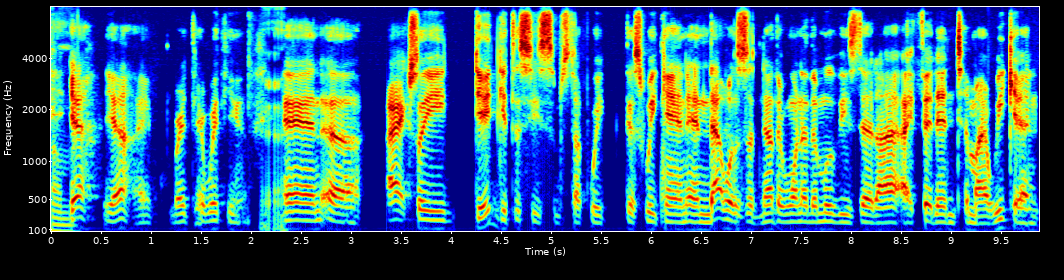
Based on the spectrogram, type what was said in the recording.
Um, Yeah, yeah, I'm right there with you. And uh, I actually did get to see some stuff week this weekend, and that was another one of the movies that I, I fit into my weekend.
